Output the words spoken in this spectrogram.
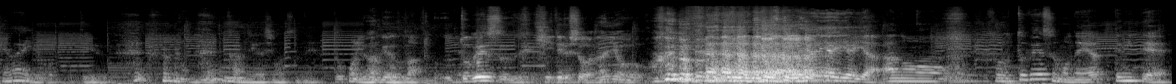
けないよっていう感じがしますね。どこにだけのかッドベースで弾いてる人が何をいやいやいやいやあのウッドベースもねやってみて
